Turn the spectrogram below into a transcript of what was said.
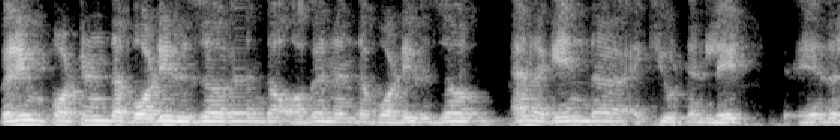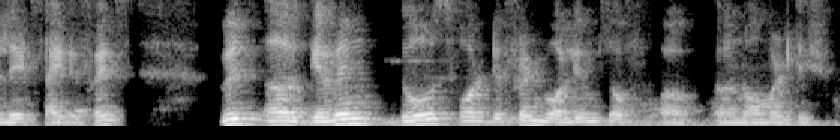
Very important, the body reserve and the organ and the body reserve. And again, the acute and late, the late side effects with a given dose for different volumes of uh, normal tissue.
